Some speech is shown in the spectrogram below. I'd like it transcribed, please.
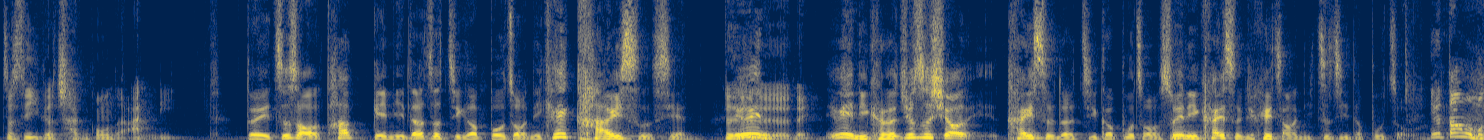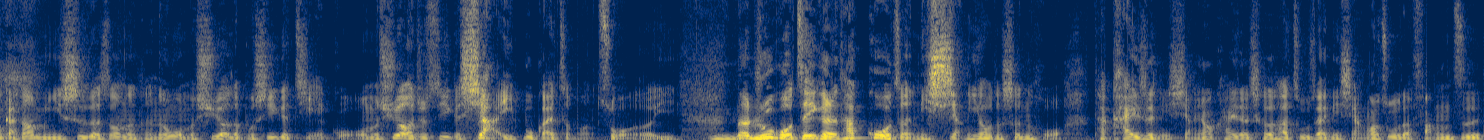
这是一个成功的案例。对，至少他给你的这几个步骤，你可以开始先。对对对对对，因为你可能就是需要开始的几个步骤，所以你开始你就可以找你自己的步骤了。因为当我们感到迷失的时候呢，可能我们需要的不是一个结果，我们需要就是一个下一步该怎么做而已。那如果这个人他过着你想要的生活，他开着你想要开的车，他住在你想要住的房子，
